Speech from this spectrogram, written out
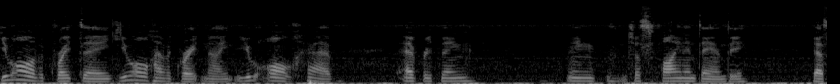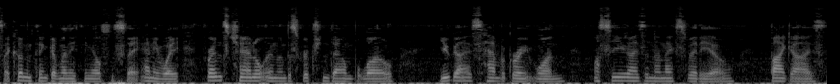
you all have a great day, you all have a great night, you all have everything mm, just fine and dandy. Yes, I couldn't think of anything else to say. Anyway, friend's channel in the description down below. You guys have a great one. I'll see you guys in the next video. Bye guys.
